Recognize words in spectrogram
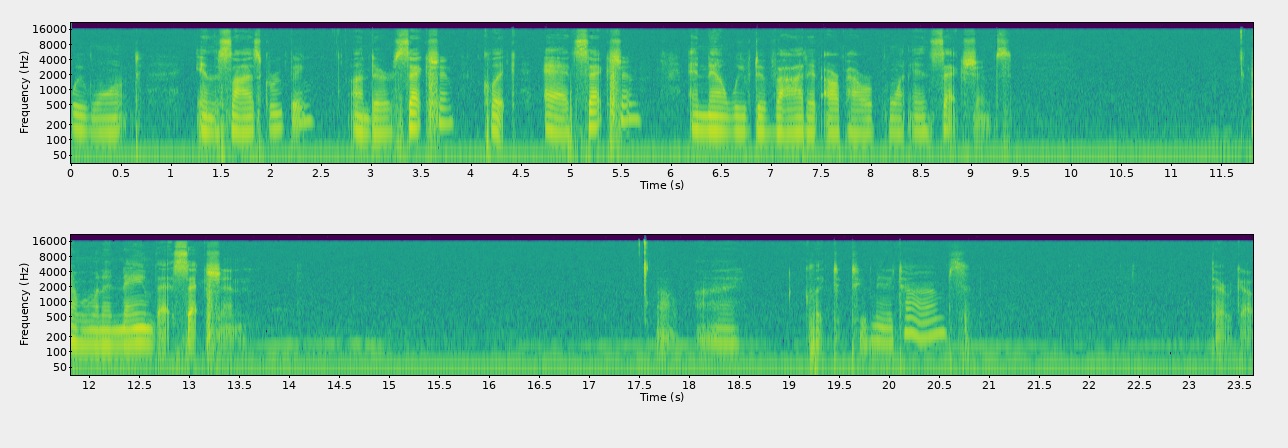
we want in the slides grouping under section click add section and now we've divided our PowerPoint in sections. And we want to name that section. Oh I clicked too many times. There we go.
